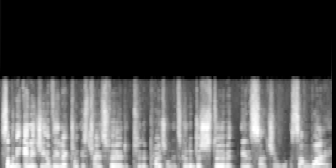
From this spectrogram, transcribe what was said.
some of the energy of the electron is transferred to the proton. It's going to disturb it in such a, some way.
